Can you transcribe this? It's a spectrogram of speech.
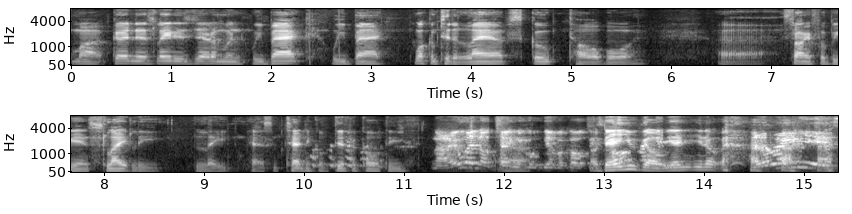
My goodness, ladies and gentlemen, we back, we back. Welcome to the lab, Scoop, tall boy. Uh, sorry for being slightly late. We had some technical difficulties. No, it wasn't no technical uh, difficulties. Oh, there you go. Yeah, you know.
